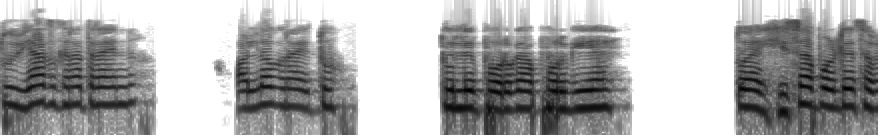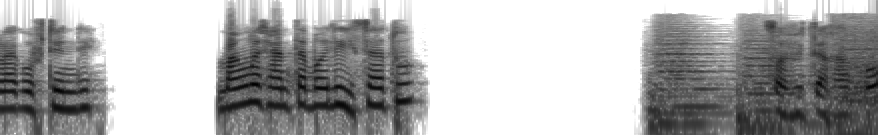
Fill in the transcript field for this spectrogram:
तू ह्याच घरात राह ना. अलग राह तू. तुले पोरगा पोरगी आहे. तो हिसा पडले सगळ्या गोष्टींनी. मग ना शांत पहिली हिसा तू. सविता काकू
